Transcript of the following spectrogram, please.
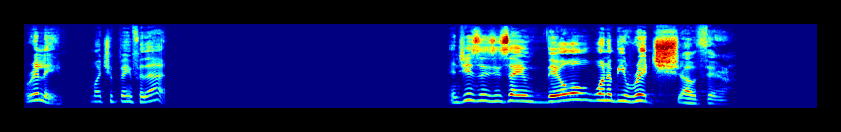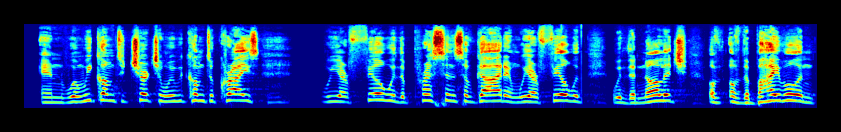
Really? How much you paying for that? And Jesus is saying they all want to be rich out there. And when we come to church and when we come to Christ, we are filled with the presence of God and we are filled with, with the knowledge of, of the Bible and,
